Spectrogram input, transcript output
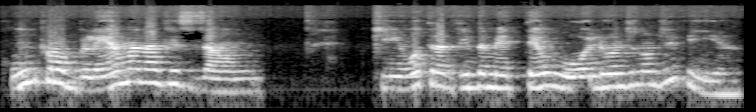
com um problema na visão, que em outra vida meteu o olho onde não devia.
